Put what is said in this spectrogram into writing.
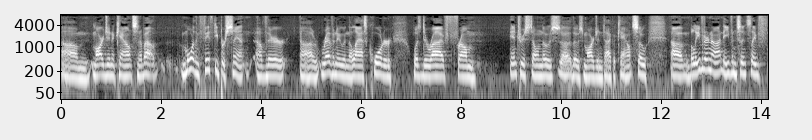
um, margin accounts, and about more than 50% of their uh, revenue in the last quarter was derived from interest on those uh, those margin type accounts. So, um, believe it or not, even since they've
